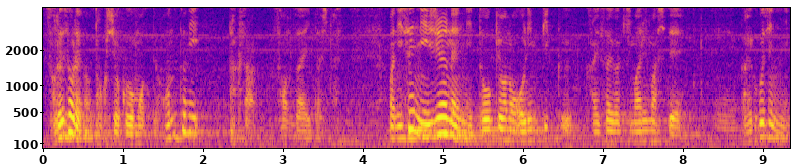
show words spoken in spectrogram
それぞれの特色を持って本当にたくさん存在いたします、まあ、2020年に東京のオリンピック開催が決まりまして、えー、外国人に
